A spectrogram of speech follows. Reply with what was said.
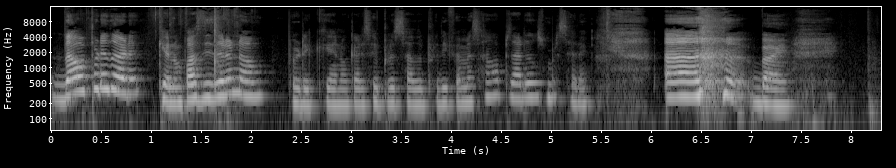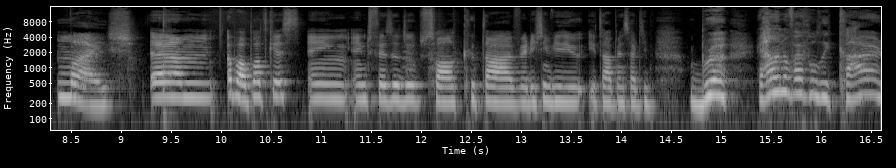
da operadora, que eu não posso dizer o nome, porque eu não quero ser processada por difamação, apesar deles merecerem. Uh, bem, mas um, opa, o podcast em, em defesa do pessoal que está a ver isto em vídeo e está a pensar tipo, bruh, ela não vai publicar,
